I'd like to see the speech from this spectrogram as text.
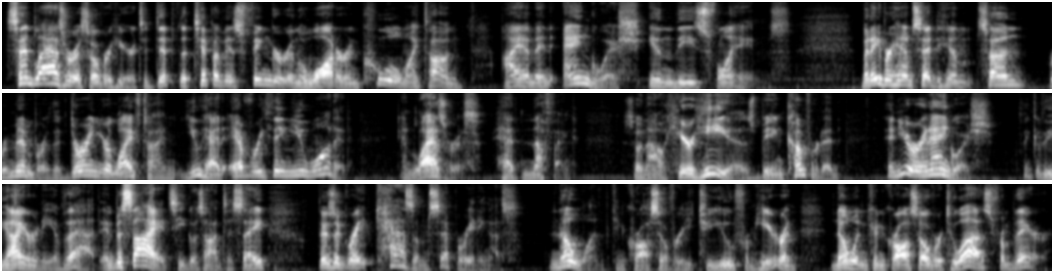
Send Lazarus over here to dip the tip of his finger in the water and cool my tongue. I am in anguish in these flames. But Abraham said to him, Son, Remember that during your lifetime, you had everything you wanted, and Lazarus had nothing. So now here he is being comforted, and you're in anguish. Think of the irony of that. And besides, he goes on to say, there's a great chasm separating us. No one can cross over to you from here, and no one can cross over to us from there.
